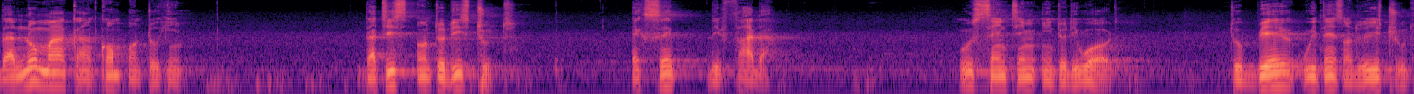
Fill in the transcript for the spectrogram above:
that no man can come unto him, that is, unto this truth, except the Father who sent him into the world to bear witness unto the truth,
